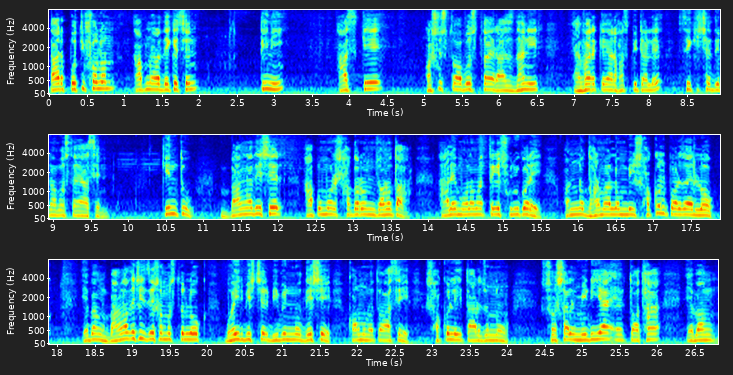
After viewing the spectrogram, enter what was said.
তার প্রতিফলন আপনারা দেখেছেন। তিনি আজকে অসুস্থ অবস্থায় রাজধানীর এভার কেয়ার হসপিটালে চিকিৎসাধীন অবস্থায় আছেন। কিন্তু বাংলাদেশের আপমর সাধারণ জনতা আলেম ওলামার থেকে শুরু করে অন্য ধর্মাবলম্বী সকল পর্যায়ের লোক এবং বাংলাদেশি যে সমস্ত লোক বহির্বিশ্বের বিভিন্ন দেশে কর্মরত আছে, সকলেই তার জন্য সোশ্যাল মিডিয়া তথা এবং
